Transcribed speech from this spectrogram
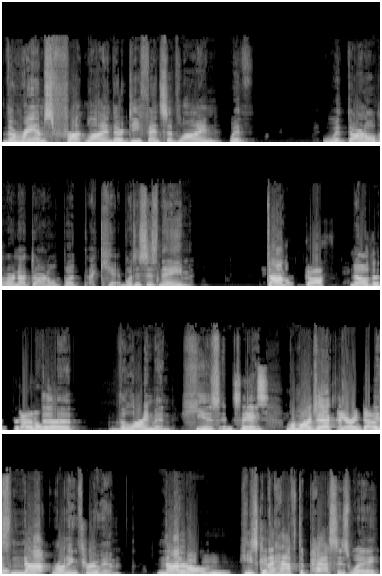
The Rams' front line, their defensive line with, with Darnold or not Darnold, but I can't. What is his name? Donald. Goff, No, the Donald? the the lineman. He is insane. Yes. Lamar Jackson Aaron Donald. is not running through him, not at all. Mm. He's going to have to pass his way,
